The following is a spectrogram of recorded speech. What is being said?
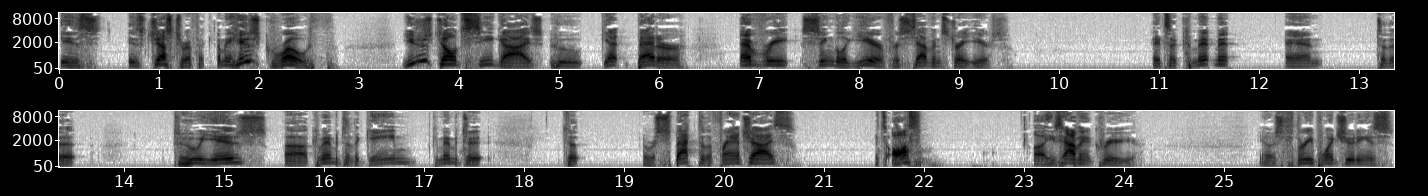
is is just terrific. I mean, his growth, you just don't see guys who get better every single year for seven straight years. It's a commitment and to the to who he is, uh, commitment to the game, commitment to to respect to the franchise. It's awesome. Uh, he's having a career year. You know, his three point shooting is,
